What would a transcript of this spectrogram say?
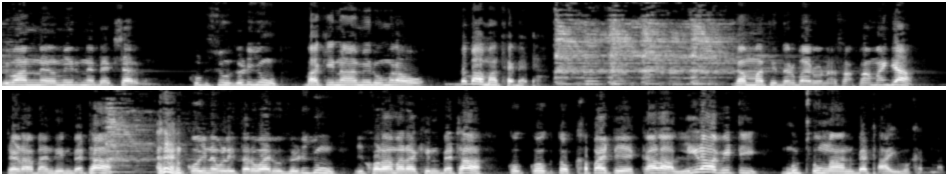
દિવાનને અમીરને બેક્ષાર ખુરશીઓ જડિયું. બાકીના અમીર ઉમરાઓ ડબ્બા માથે બેઠા. ગામમાંથી દરબારોના સાફા માંગ્યા. ટેડા બાંધીને બેઠા. કોઈને વળી તરવાર્યું જડિયું. એ ખોળામાં રાખીને બેઠા. કોક કોક તો ખપાટે કાળા લીરા વીટી મુઠ્ઠુમાં બેઠા એ વખતમાં.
